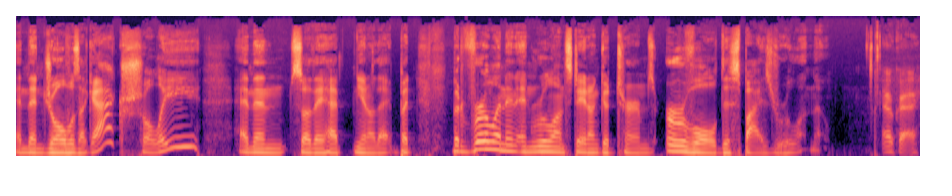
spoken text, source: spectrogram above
and then Joel was like, actually, and then so they had you know that, but but Verlin and, and Rulon stayed on good terms. Ervil despised Rulon though. okay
